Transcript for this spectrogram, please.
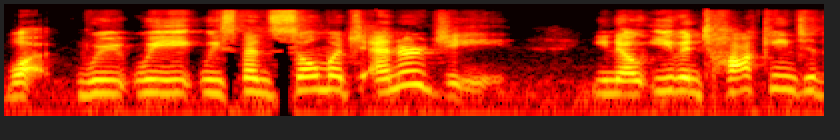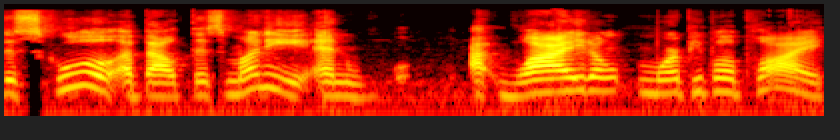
what we we we spend so much energy you know even talking to the school about this money and uh, why don't more people apply?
